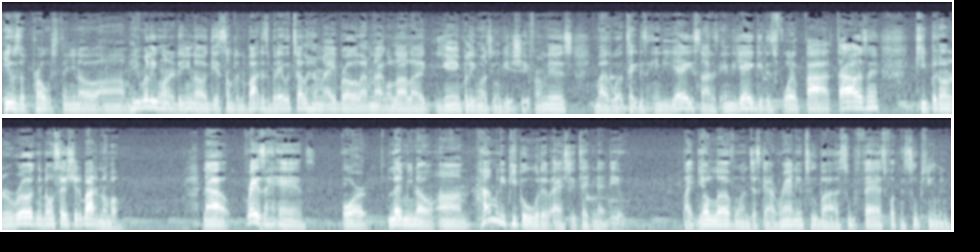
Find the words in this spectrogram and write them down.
he was approached and you know, um, he really wanted to, you know, get something about this, but they were telling him, hey bro, like, I'm not gonna lie, like you ain't pretty much gonna get shit from this. You might as well take this NDA, sign this NDA, get this forty five thousand, keep it under the rug and don't say shit about it no more. Now, raise your hands or let me know, um, how many people would have actually taken that deal? Like your loved one just got ran into by a super fast fucking superhuman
